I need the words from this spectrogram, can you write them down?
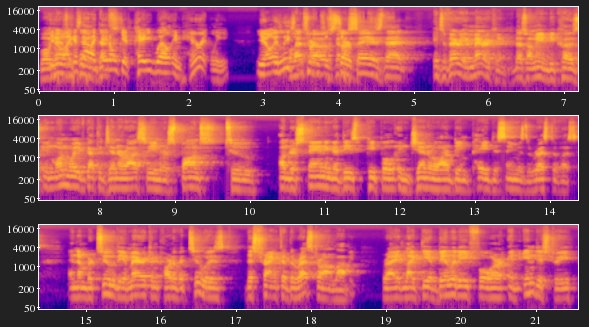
Well you know like it's thing. not like That's, they don't get paid well inherently you know at least well, in terms of service say is that it's very american. That's what i mean because in one way you've got the generosity in response to understanding that these people in general aren't being paid the same as the rest of us. And number two the american part of it too is the strength of the restaurant lobby right? Like the ability for an industry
